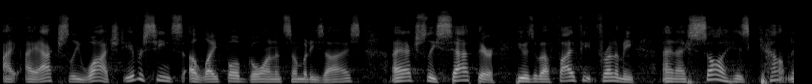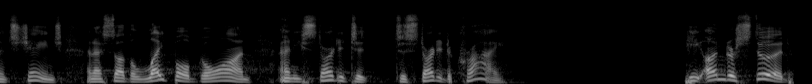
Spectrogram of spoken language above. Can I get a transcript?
I, I actually watched. You ever seen a light bulb go on in somebody's eyes? I actually sat there. He was about five feet in front of me, and I saw his countenance change, and I saw the light bulb go on, and he started to, to started to cry. He understood.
